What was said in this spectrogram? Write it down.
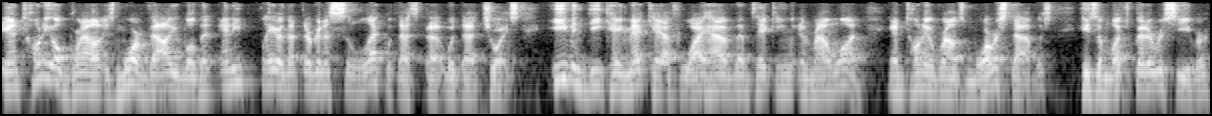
Antonio Brown is more valuable than any player that they're going to select with that uh, with that choice. Even DK Metcalf, who I have them taking in round one, Antonio Brown's more established. He's a much better receiver.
